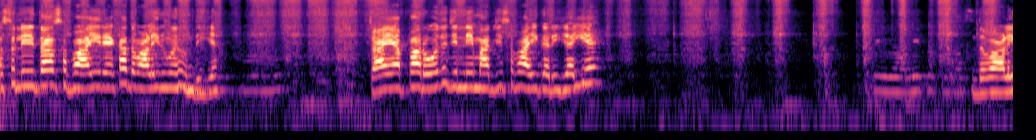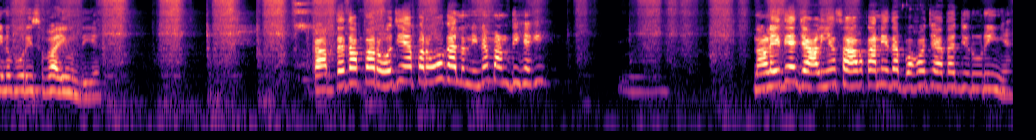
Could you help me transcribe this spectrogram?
ਅਸਲੀ ਤਾਂ ਸਫ਼ਾਈ ਰੇਖਾ ਦੀਵਾਲੀ ਨੂੰ ਹੀ ਹੁੰਦੀ ਹੈ ਚਾਹੇ ਆਪਾਂ ਰੋਜ਼ ਜਿੰਨੀ ਮਰਜ਼ੀ ਸਫ਼ਾਈ ਕਰੀ ਜਾਈਏ, ਦੀਵਾਲੀ ਨੂੰ ਪੂਰੀ ਸਫ਼ਾਈ ਹੁੰਦੀ ਹੈ ਕਰਦੇ ਤਾਂ ਆਪਾਂ ਰੋਜ਼ ਹੀ ਆ, ਪਰ ਉਹ ਗੱਲ ਨਹੀਂ ਨਾ ਬਣਦੀ ਹੈਗੀ। ਨਾਲੇ ਇਹਦੀਆਂ ਜਾਲੀਆਂ ਸਾਫ਼ ਕਰਨੀਆਂ ਤਾਂ ਬਹੁਤ ਜ਼ਿਆਦਾ ਜ਼ਰੂਰੀ ਹੈ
